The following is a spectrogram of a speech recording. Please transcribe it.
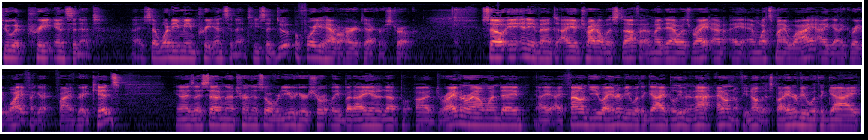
do it pre incident. I said, What do you mean pre incident? He said, Do it before you have a heart attack or stroke. So, in any event, I had tried all this stuff, and my dad was right. I, I, and what's my why? I got a great wife, I got five great kids. And as I said, I'm going to turn this over to you here shortly, but I ended up uh, driving around one day. I, I, found you. I interviewed with a guy, believe it or not, I don't know if you know this, but I interviewed with a guy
